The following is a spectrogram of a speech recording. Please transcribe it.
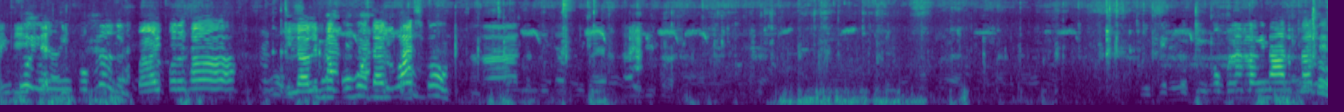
Hindi po, yung kobra. Nagpakay pala sa ilalim ng kubo dahil presko. Yung lang hinahanap natin.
